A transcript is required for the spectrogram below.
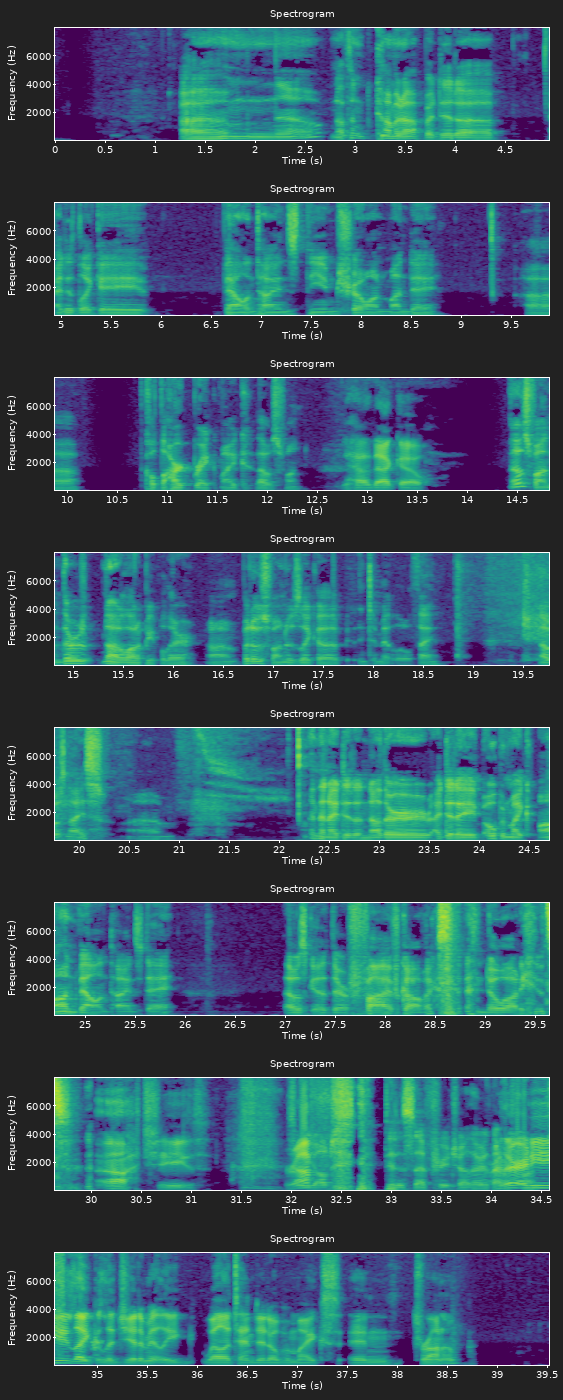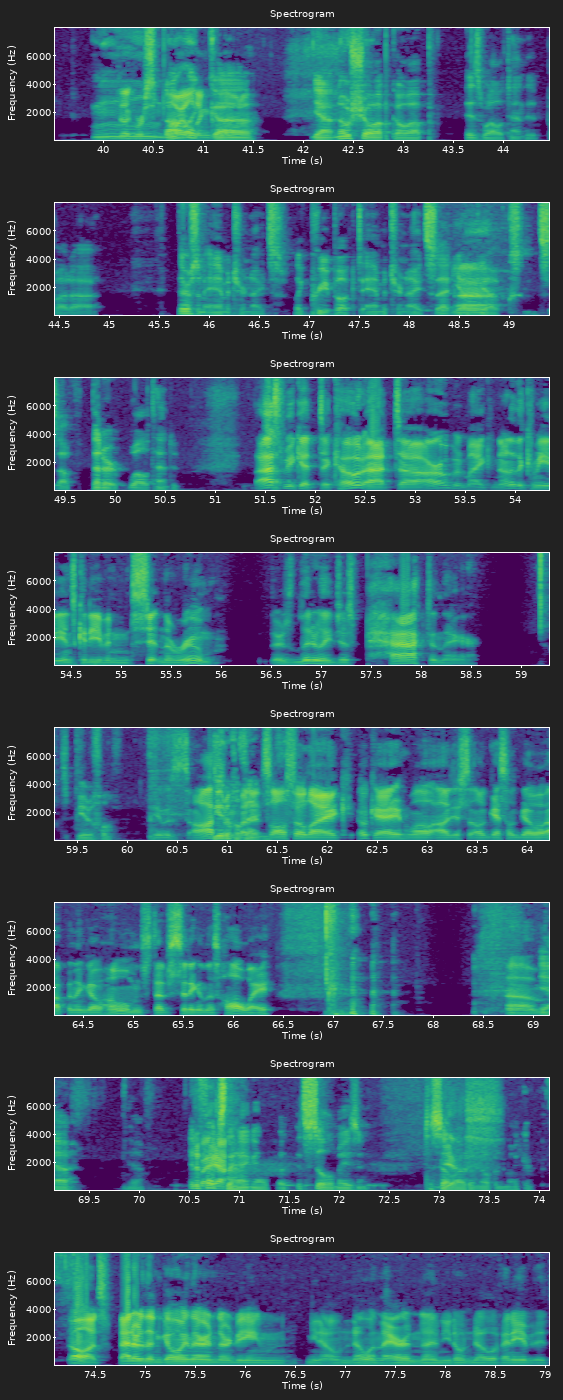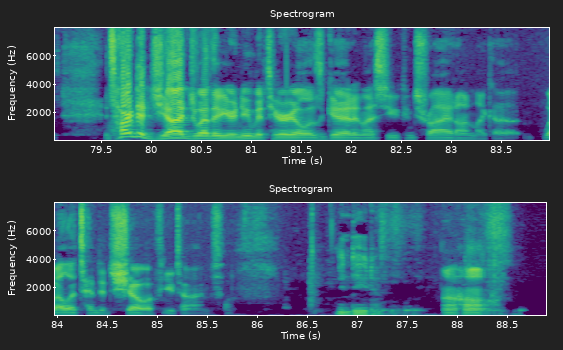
Um, no, nothing coming up. I did a, I did like a Valentine's themed show on Monday, uh, called the Heartbreak Mic. That was fun. How'd that go? That was fun. There was not a lot of people there, um, but it was fun. It was like a intimate little thing. That was nice. Um, and then I did another. I did a open mic on Valentine's Day. That was good. There are five comics and no audience. Oh, jeez. so Rough. we all just did a set for each other. That Are there any like legitimately well attended open mics in Toronto? I feel like we're Mm, spoiled like, uh, yeah, no show up, go up is well attended, but uh, there's some amateur nights, like pre-booked amateur nights at Yuk Ah. Yuk's and stuff that are well attended. Last week at Dakota at uh, our open mic, none of the comedians could even sit in the room. There's literally just packed in there. It's beautiful. It was awesome, Beautiful but thing. it's also like, okay, well, I'll just, I guess I'll go up and then go home instead of sitting in this hallway. Um, Yeah, yeah. It affects yeah. the hangout, but it's still amazing to sell out an open mic. Oh, it's better than going there and there being, you know, no one there, and then you don't know if any of it. It's hard to judge whether your new material is good unless you can try it on like a well-attended show a few times. Indeed. Uh huh.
